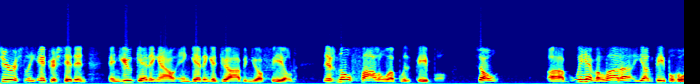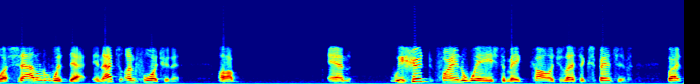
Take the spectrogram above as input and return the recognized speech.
seriously interested in in you getting out and getting a job in your field. There's no follow up with people. So uh, we have a lot of young people who are saddled with debt, and that's unfortunate. Uh, and we should find ways to make college less expensive. But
